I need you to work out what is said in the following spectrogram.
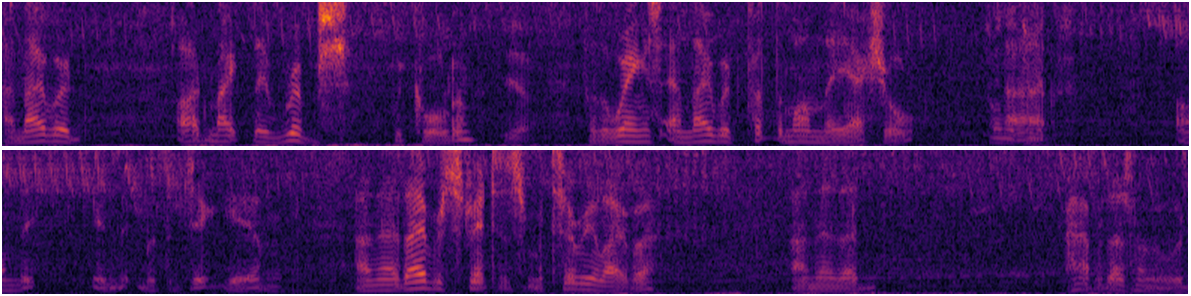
and they would. I'd make the ribs, we called them, Yeah. for the wings, and they would put them on the actual On the uh, on the in the, with the jig, yeah. And then they would stretch this material over, and then they'd half a dozen of them would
